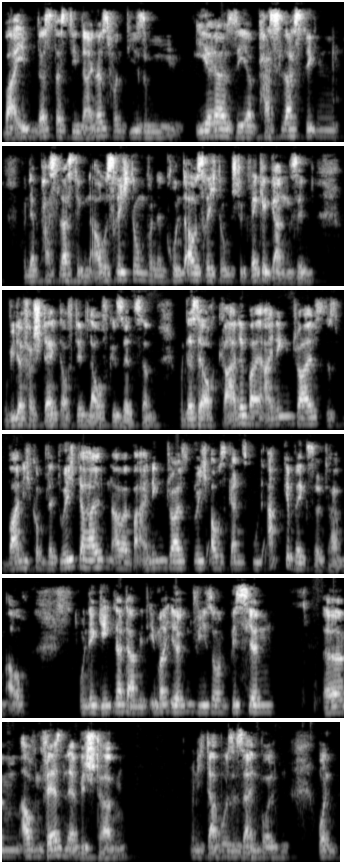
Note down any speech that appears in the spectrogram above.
war eben das, dass die Niners von diesem eher sehr passlastigen, von der passlastigen Ausrichtung, von der Grundausrichtung ein Stück weggegangen sind und wieder verstärkt auf den Lauf gesetzt haben. Und dass er auch gerade bei einigen Drives, das war nicht komplett durchgehalten, aber bei einigen Drives durchaus ganz gut abgewechselt haben auch und den Gegner damit immer irgendwie so ein bisschen ähm, auf den Fersen erwischt haben und nicht da, wo sie sein wollten. Und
